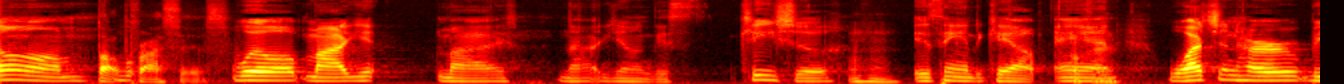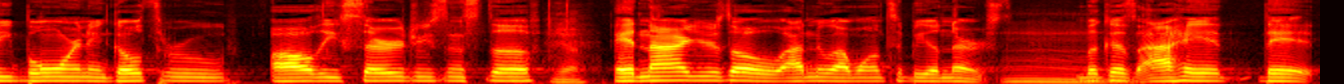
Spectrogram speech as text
Um, thought process? well, my my not youngest, Keisha, is handicapped, and Mm-hmm. Okay. watching her be born and go through all these surgeries and stuff. Yeah. At nine years old, I knew I wanted to be a nurse Mm. because I had that.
